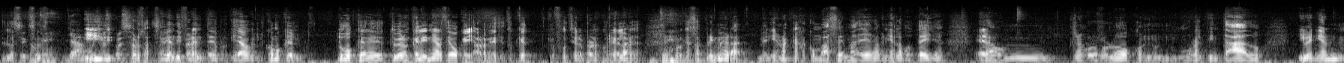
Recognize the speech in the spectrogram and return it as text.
Los Sixes. Ya mucho Y, después. pero sa- sabían diferente, ¿eh? porque ya como que tuvo que tuvieron que alinearse, ok, ahora necesito que, que funcione para una corrida larga. Sí. Porque esa primera venía en una caja con base de madera, venía la botella, era un triángulo ruló con un mural pintado y venían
